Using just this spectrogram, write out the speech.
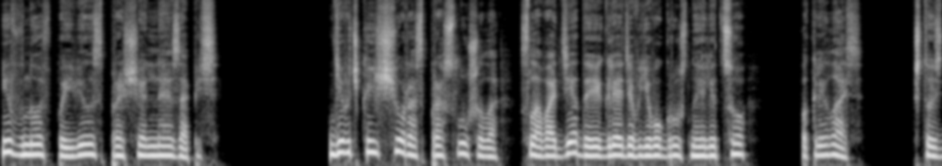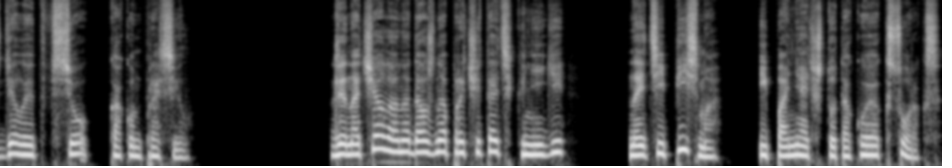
и вновь появилась прощальная запись. Девочка еще раз прослушала слова деда и, глядя в его грустное лицо, поклялась, что сделает все, как он просил. Для начала она должна прочитать книги, найти письма и понять, что такое ксоракс.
